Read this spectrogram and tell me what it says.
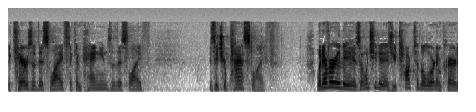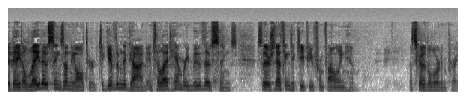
The cares of this life? The companions of this life? Is it your past life? Whatever it is, I want you to, as you talk to the Lord in prayer today, to lay those things on the altar, to give them to God, and to let Him remove those things so there's nothing to keep you from following Him. Let's go to the Lord and pray.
